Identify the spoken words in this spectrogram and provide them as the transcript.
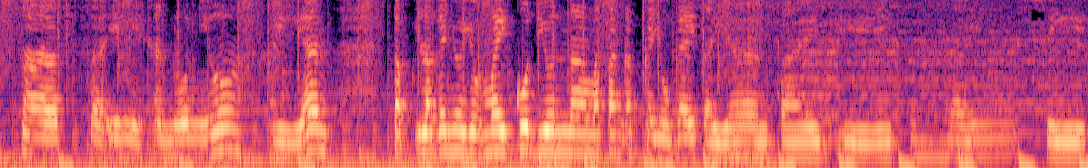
sa sa email, ano nyo. Ayan. Tap, ilagay nyo yung, may code yun na matanggap kayo, guys. Ayan. 5, 8, 9, 6,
